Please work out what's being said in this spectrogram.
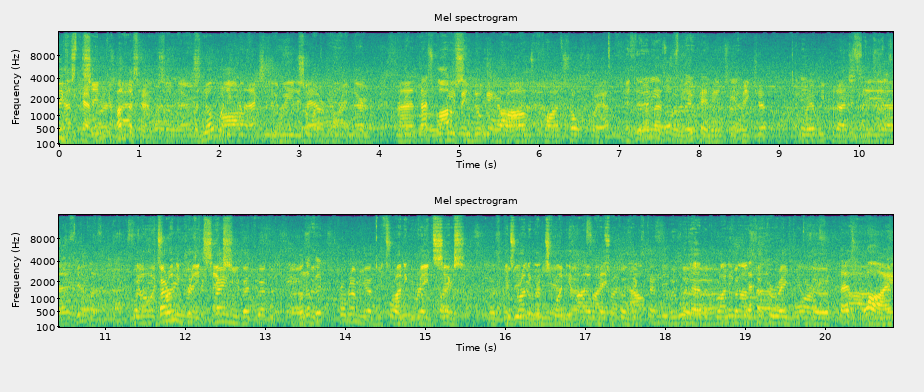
It 50 cameras, 100 capacity. cameras, So but nobody can actually really so verify it. there. And that's a what we've been looking around to find software, and that's where you came into the picture, where we could actually uh, do that. Well, No, it's running RAID 6. me that you had, uh, the problem you had It's running RAID 6. It's running on already, 20 uh, high right now. We would have it uh, running on, uh. That's Um, why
